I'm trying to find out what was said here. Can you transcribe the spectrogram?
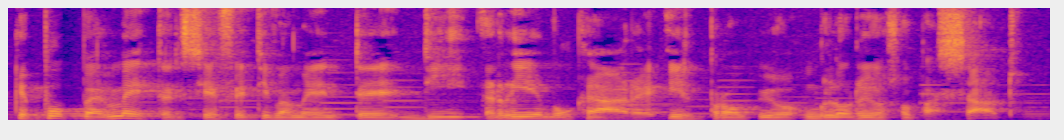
che può permettersi effettivamente di rievocare il proprio glorioso passato.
